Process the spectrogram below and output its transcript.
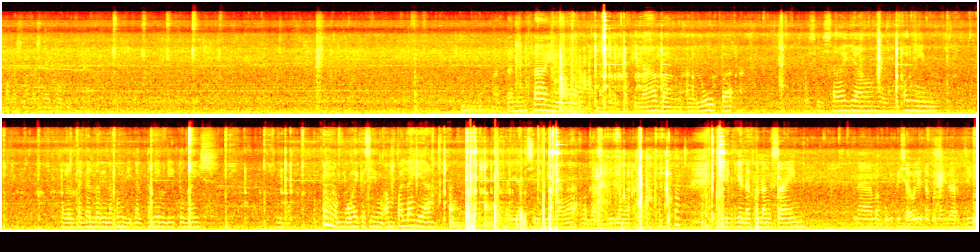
Lakas-lakas na yung tubig. Magtanim tayo na may pakinabang ang lupa. Kasi sayang, walang tanim. Tagal-tagal na rin ako hindi nagtanim dito guys. Nabuhay kasi yung ampalaya. Kaya sige na nga, mag-garden na nga ako. Binigyan ako ng sign na mag-umpisa ulit ako ng garden.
